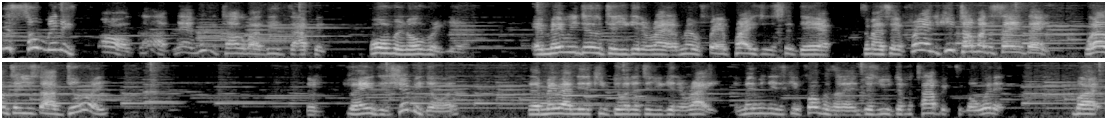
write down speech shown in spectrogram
there's so many. Oh, God, man, we can talk about these topics over and over again. And maybe we do until you get it right. I remember Fred Price used to sit there. Somebody said, Fred, you keep talking about the same thing. Well, until you start doing the things you should be doing, then maybe I need to keep doing it until you get it right. And maybe need to keep focusing on it and just use different topics to go with it. But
